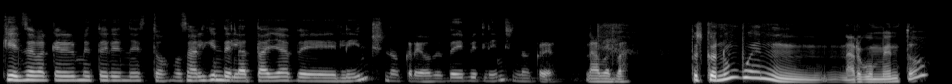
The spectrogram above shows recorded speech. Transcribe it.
¿Quién se va a querer meter en esto? O sea, alguien de la talla de Lynch, no creo, de David Lynch, no creo, la verdad. Pues con un buen argumento,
